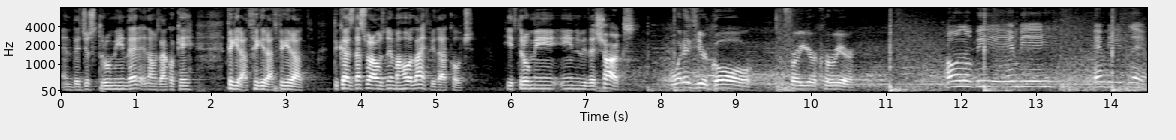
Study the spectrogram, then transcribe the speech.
and they just threw me in there, and I was like, okay, figure it out, figure it out, figure it out, because that's what I was doing my whole life with that coach. He threw me in with the Sharks. What is your goal for your career? I want to be NBA NBA player.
